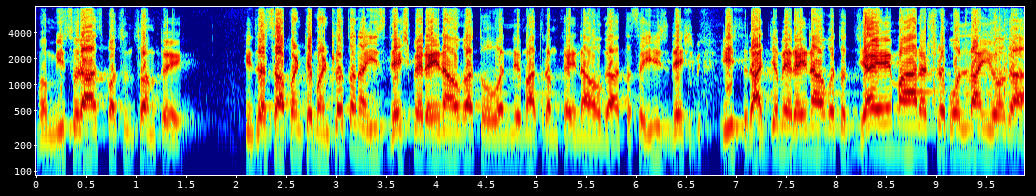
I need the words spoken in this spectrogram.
मग मी सुद्धा आजपासून सांगतोय की जसं आपण ते म्हटलं होतं ना इस देश में रहना होगा तो वंदे मातरम कहना होगा तसं इस देश में इस राज्य में रहना होगा तो जय महाराष्ट्र बोलना ही होगा.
